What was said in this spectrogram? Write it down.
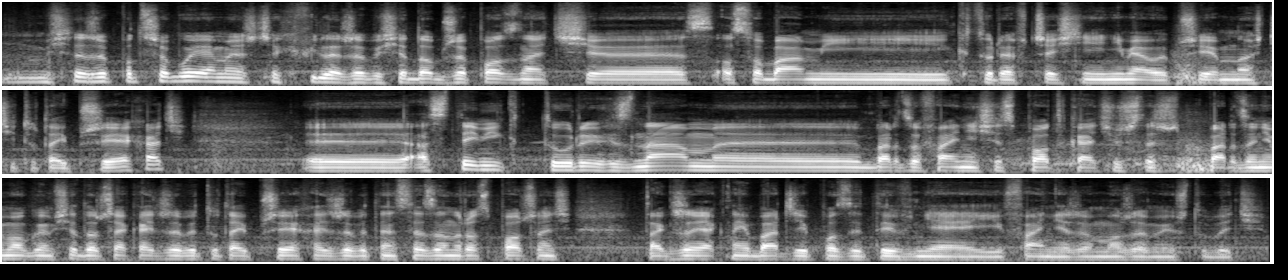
Myślę, że potrzebujemy jeszcze chwilę, żeby się dobrze poznać e, z osobami, które wcześniej nie miały przyjemności tutaj przyjechać. E, A z tymi, których znam, e, bardzo fajnie się spotkać. Już też bardzo nie mogłem się doczekać, żeby tutaj przyjechać, żeby ten sezon rozpocząć. Także jak najbardziej pozytywnie i fajnie, że możemy już tu być.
